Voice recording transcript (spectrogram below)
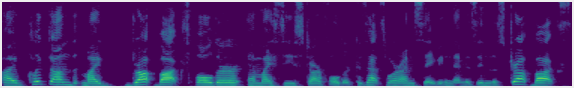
I've clicked on my Dropbox folder and my Seestar folder because that's where I'm saving them is in this Dropbox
